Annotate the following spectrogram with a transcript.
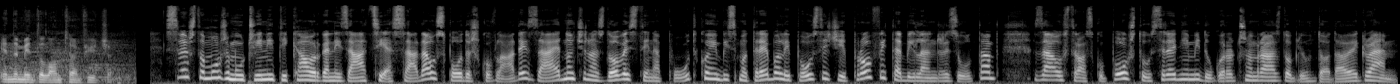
in the mid to long term future. Sve što možemo učiniti kao organizacija sada uz podršku vlade zajedno će nas dovesti na put kojim bismo trebali postići profitabilan rezultat za australsku poštu u srednjem i dugoročnom razdoblju, dodao je Graham.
